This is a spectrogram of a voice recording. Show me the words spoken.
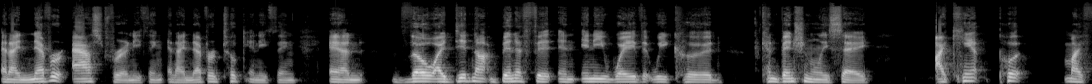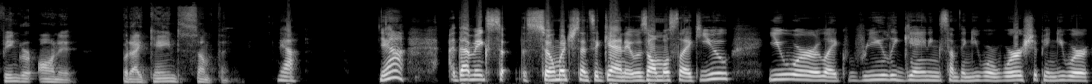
And I never asked for anything and I never took anything. And though I did not benefit in any way that we could conventionally say, I can't put my finger on it, but I gained something. Yeah. Yeah, that makes so, much sense. Again, it was almost like you you were like really gaining something. You were worshiping. You were,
